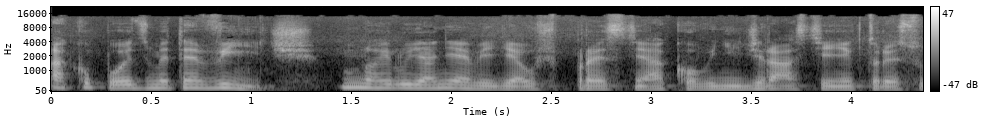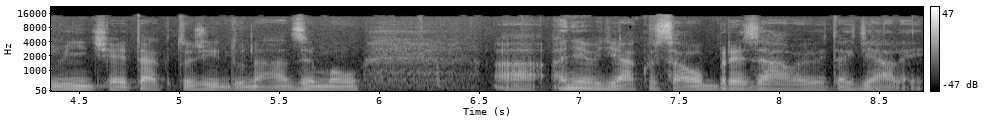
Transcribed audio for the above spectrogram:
ako povedzme ten vinič. Mnohí ľudia nevedia už presne, ako vinič rastie, niektoré sú viniče aj takto, že idú nad zemou a, a nevedia, ako sa obrezávajú a tak ďalej.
